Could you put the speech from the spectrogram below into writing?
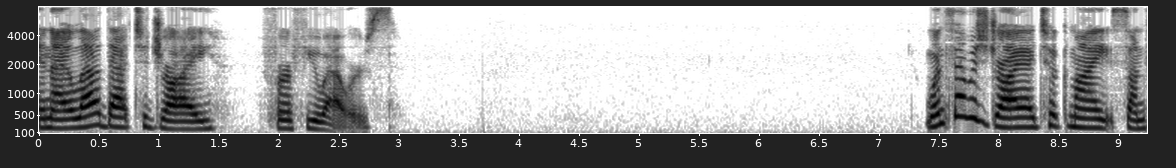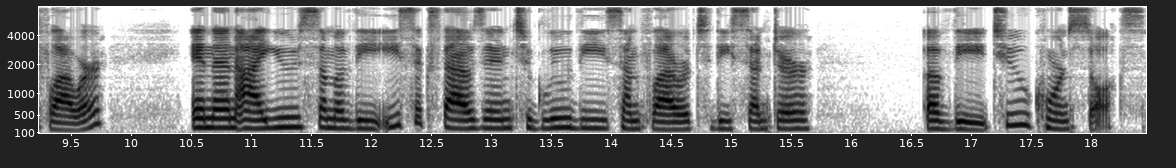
And I allowed that to dry for a few hours. Once that was dry, I took my sunflower and then I used some of the E6000 to glue the sunflower to the center of the two corn stalks.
